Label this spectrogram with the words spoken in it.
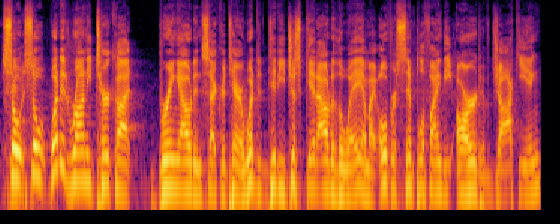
So so what did Ronnie Turcotte bring out in Secretary? What did, did he just get out of the way? Am I oversimplifying the art of jockeying?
